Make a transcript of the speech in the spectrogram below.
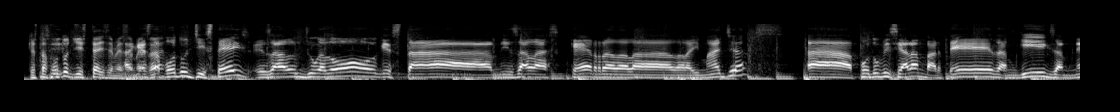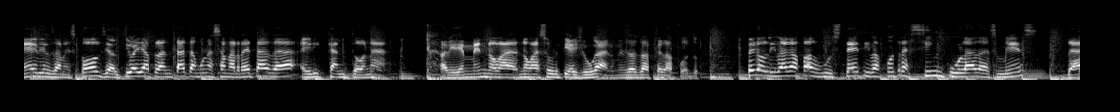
Aquesta foto existeix, a més a més, Aquesta eh? foto existeix. És el jugador que està més a l'esquerra de, la, de la imatge. Uh, foto oficial amb Bartet, amb Giggs, amb Neville, amb Scholes, i el tio allà plantat amb una samarreta d'Eric Cantona. Evidentment no va, no va sortir a jugar, només es va fer la foto. Però li va agafar el gustet i va fotre cinc colades més de...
